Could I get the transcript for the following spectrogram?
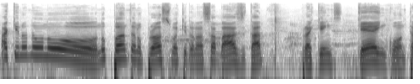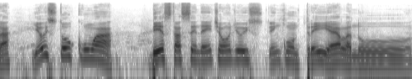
Aqui no, no, no, no pântano próximo aqui da nossa base, tá? Para quem quer encontrar. E eu estou com a besta ascendente, onde eu encontrei ela no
